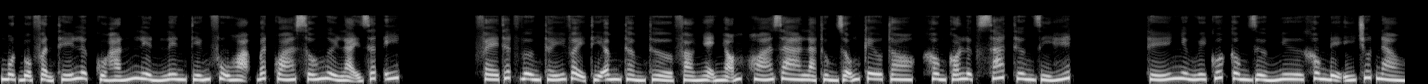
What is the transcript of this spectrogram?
một bộ phận thế lực của hắn liền lên tiếng phụ họa bất quá số người lại rất ít. Phe thất vương thấy vậy thì âm thầm thở phào nhẹ nhõm hóa ra là thùng rỗng kêu to, không có lực sát thương gì hết. Thế nhưng uy quốc công dường như không để ý chút nào,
